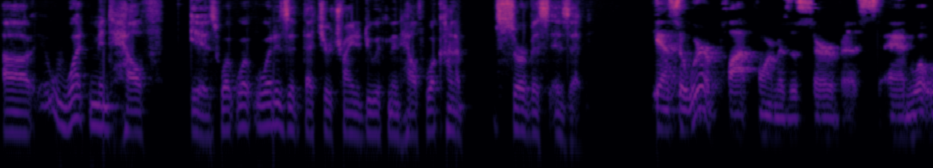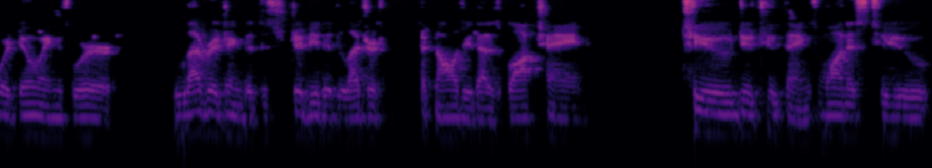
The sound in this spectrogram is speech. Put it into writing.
Uh, what Mint Health is. What, what, what is it that you're trying to do with Mint Health? What kind of service is it? Yeah, so we're a platform as a service. And what we're doing is we're leveraging the distributed ledger technology that is blockchain to do two things. One is to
